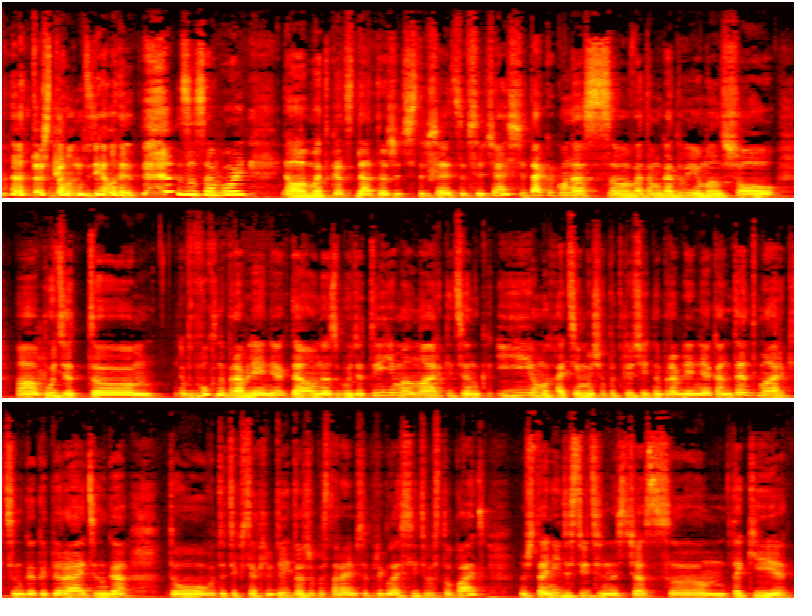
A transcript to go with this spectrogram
то, что он делает за собой. Э, Мэтт Кэтс, да, тоже встречается все чаще. Так как у нас в этом году email шоу будет в двух направлениях, да, у нас будет и email маркетинг, и мы хотим еще подключить направление контент-маркетинга, копирайтинга, то вот этих всех людей тоже постараемся пригласить выступать, потому что они действительно сейчас э, такие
